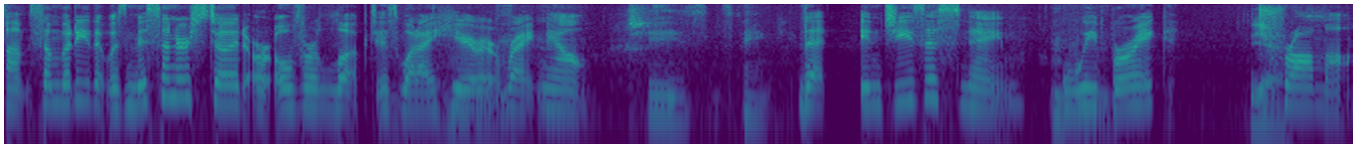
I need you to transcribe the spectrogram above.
Um, somebody that was misunderstood or overlooked is what I hear right now. Jesus, thank you. That in Jesus' name, we break Yes. trauma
